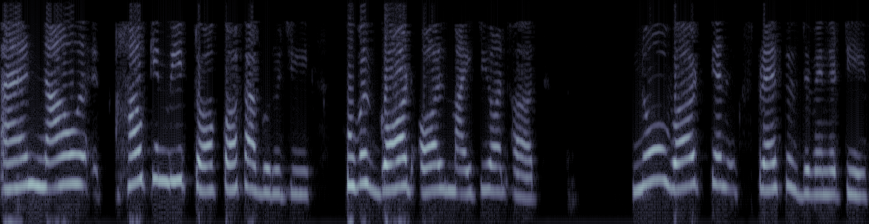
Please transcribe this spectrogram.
And now, how can we talk of our Guruji, who was God Almighty on earth? No words can express his divinity.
